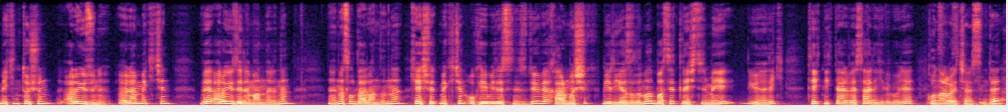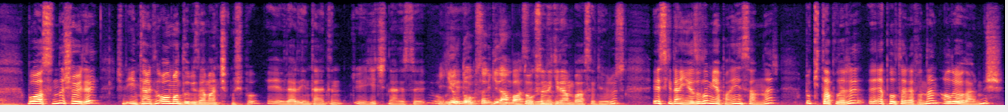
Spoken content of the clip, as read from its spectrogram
Macintosh'un arayüzünü öğrenmek için ve arayüz elemanlarının e, nasıl davrandığını keşfetmek için okuyabilirsiniz diyor ve karmaşık bir yazılımı basitleştirmeye yönelik teknikler vesaire gibi böyle konular var içerisinde. Bu aslında şöyle, şimdi internetin olmadığı bir zaman çıkmış bu. Evlerde internetin e, hiç neredeyse... Yıl 92'den bahsediyoruz. 92'den bahsediyoruz. Eskiden yazılım yapan insanlar bu kitapları e, Apple tarafından alıyorlarmış.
